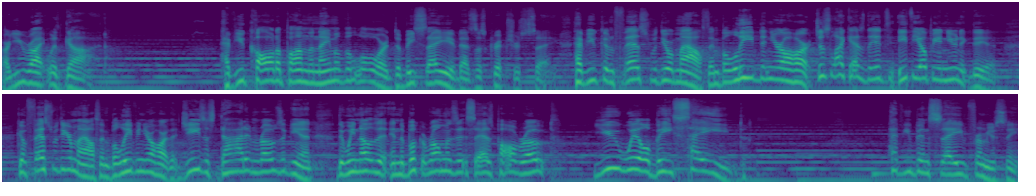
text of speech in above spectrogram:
Are you right with God? Have you called upon the name of the Lord to be saved, as the scriptures say? Have you confessed with your mouth and believed in your heart, just like as the Ethiopian eunuch did? Confess with your mouth and believe in your heart that Jesus died and rose again. Then we know that in the book of Romans it says, Paul wrote, You will be saved. Have you been saved from your sins?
